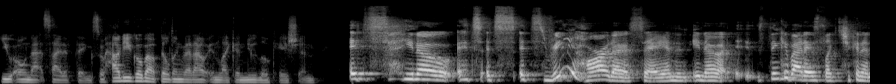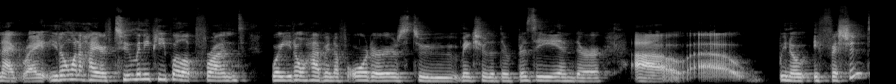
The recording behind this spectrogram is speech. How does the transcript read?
you own that side of things. So how do you go about building that out in like a new location? It's you know it's it's it's really hard I would say, and you know think about it as like chicken and egg, right? You don't want to hire too many people up front where you don't have enough orders to make sure that they're busy and they're uh, uh, you know efficient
